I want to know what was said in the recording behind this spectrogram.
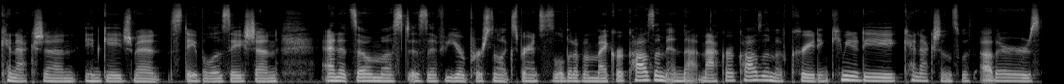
connection, engagement, stabilization. And it's almost as if your personal experience is a little bit of a microcosm in that macrocosm of creating community, connections with others,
